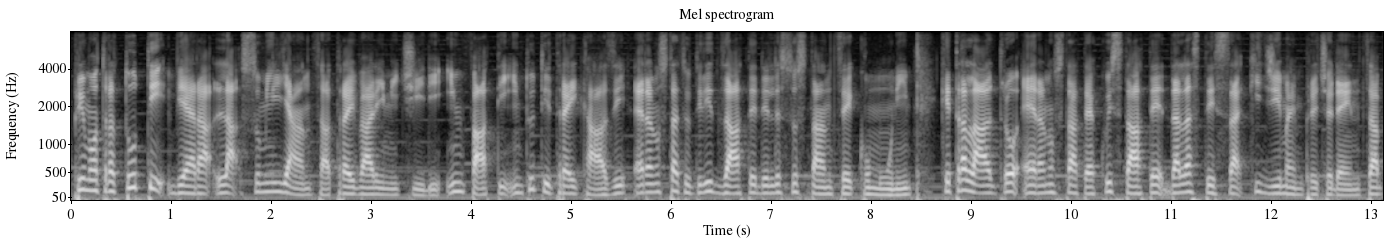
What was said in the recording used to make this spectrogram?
Primo tra tutti vi era la somiglianza tra i vari omicidi, infatti in tutti e tre i casi erano state utilizzate delle sostanze comuni, che tra l'altro erano state acquistate dalla stessa Kijima in precedenza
